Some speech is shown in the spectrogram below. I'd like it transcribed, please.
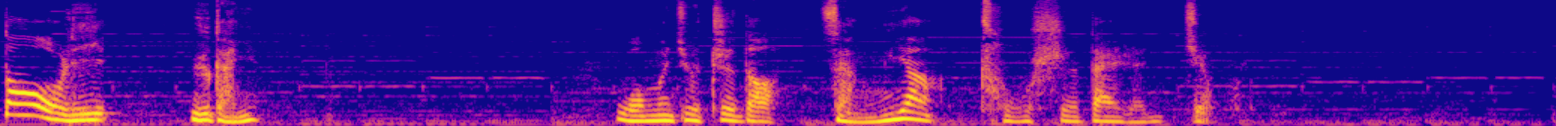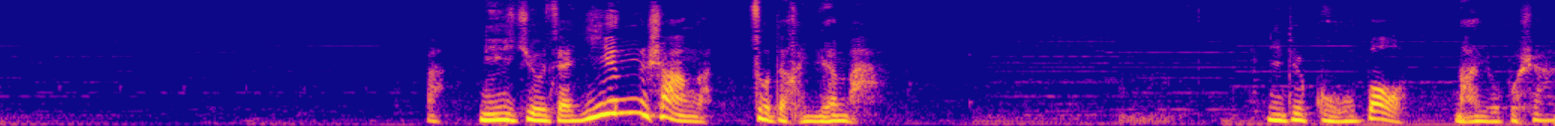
道理与感应，我们就知道怎样处事待人接物了。啊，你就在因上啊做得很圆满，你的果报哪有不善？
